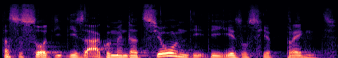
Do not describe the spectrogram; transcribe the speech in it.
Das ist so die, diese Argumentation, die, die Jesus hier bringt.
